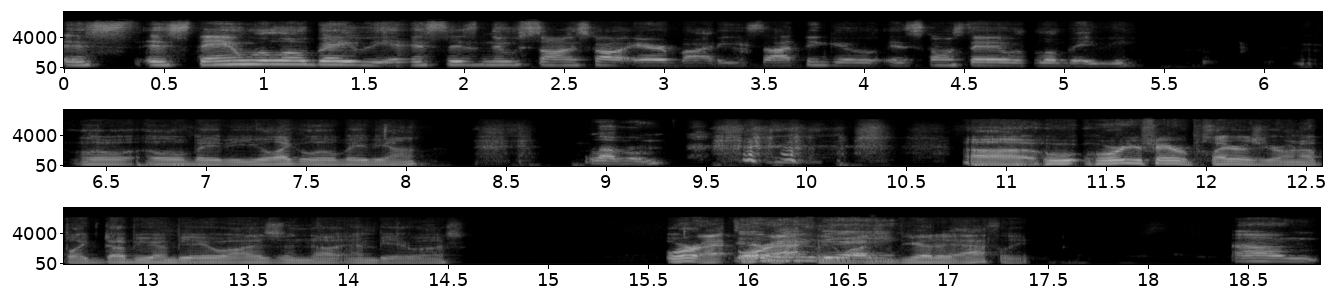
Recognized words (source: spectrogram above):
it's it's staying with Lil Baby. It's his new song. It's called Everybody. So I think it, it's gonna stay with Lil Baby. Little a little baby, you like a little Baby, huh? Love them. uh, who who are your favorite players growing up, like WNBA wise and uh, NBA wise, or or athlete wise? If you had an athlete. Um,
